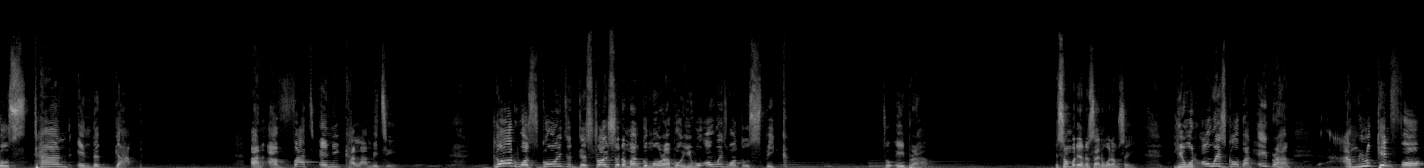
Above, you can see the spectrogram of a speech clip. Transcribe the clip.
To stand in the gap and avert any calamity. God was going to destroy Sodom and Gomorrah, but he will always want to speak to Abraham. Is somebody understanding what I'm saying? He would always go back, Abraham, I'm looking for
